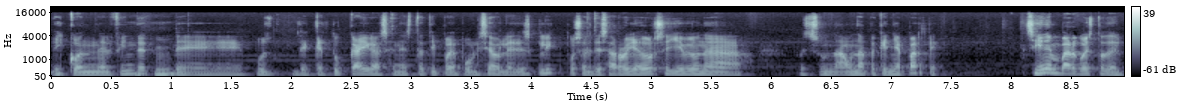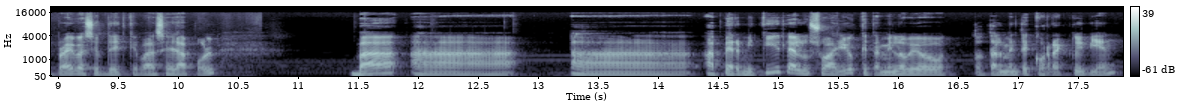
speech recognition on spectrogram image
Y con el fin de, pues, de, que tú caigas en este tipo de publicidad o le des clic, pues el desarrollador se lleve una, pues una, una, pequeña parte. Sin embargo, esto del Privacy Update que va a hacer Apple va a, a, a permitirle al usuario, que también lo veo totalmente correcto y bien,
